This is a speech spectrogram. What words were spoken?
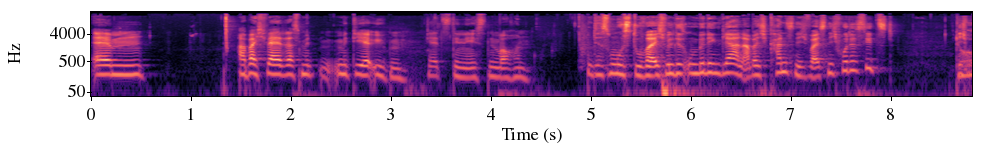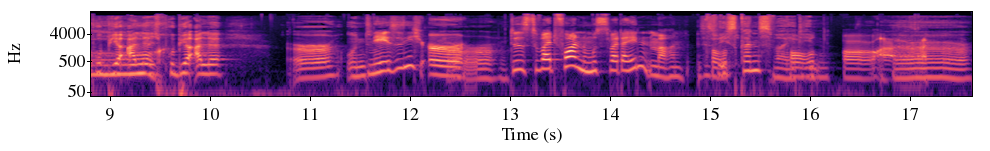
Ähm, aber ich werde das mit, mit dir üben, jetzt die nächsten Wochen. Das musst du, weil ich will das unbedingt lernen, aber ich kann es nicht, weiß nicht, wo das sitzt. Ich probiere alle, ich probiere alle äh, und Nee, es ist nicht äh. Das ist zu weit vorne, du musst es weiter hinten machen. es ist, ist ganz weit hin. Ah,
